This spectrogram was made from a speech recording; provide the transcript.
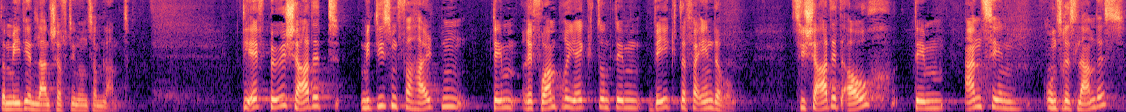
der Medienlandschaft in unserem Land. Die FPÖ schadet mit diesem Verhalten dem Reformprojekt und dem Weg der Veränderung. Sie schadet auch dem Ansehen unseres Landes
